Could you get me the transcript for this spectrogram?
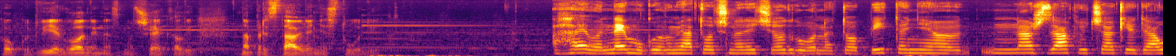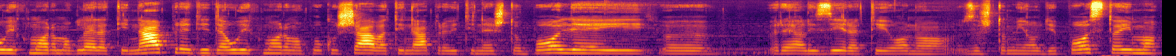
koliko dvije godine smo čekali na predstavljanje studija? A evo, ne mogu vam ja točno reći odgovor na to pitanje. Naš zaključak je da uvijek moramo gledati naprijed i da uvijek moramo pokušavati napraviti nešto bolje i e, realizirati ono za što mi ovdje postojimo.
